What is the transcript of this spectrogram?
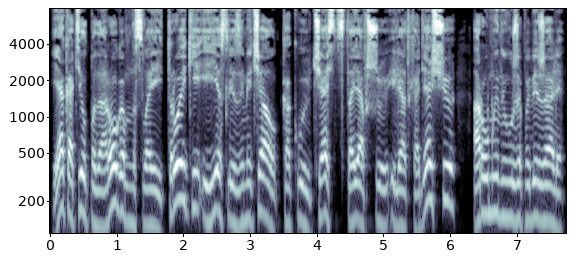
Я катил по дорогам на своей тройке, и если замечал какую часть, стоявшую или отходящую, а румыны уже побежали,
